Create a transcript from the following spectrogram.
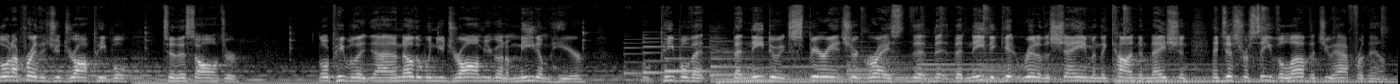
Lord, I pray that you draw people to this altar. Lord, people that I know that when you draw them, you're going to meet them here. People that, that need to experience your grace, that, that, that need to get rid of the shame and the condemnation and just receive the love that you have for them.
